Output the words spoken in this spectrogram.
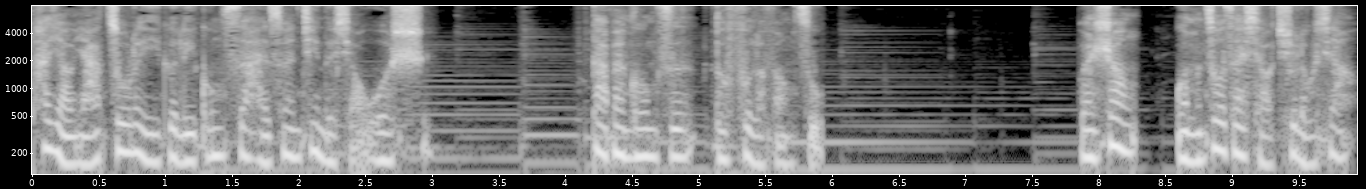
他咬牙租了一个离公司还算近的小卧室。大半工资都付了房租。晚上，我们坐在小区楼下，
